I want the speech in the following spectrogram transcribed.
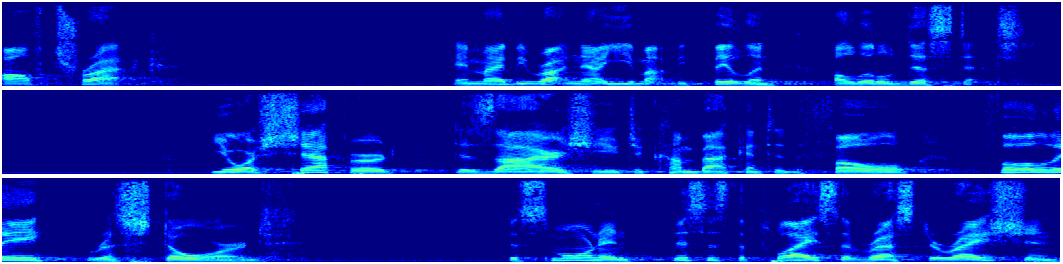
off track. And maybe right now you might be feeling a little distant. Your shepherd desires you to come back into the fold fully restored. This morning, this is the place of restoration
